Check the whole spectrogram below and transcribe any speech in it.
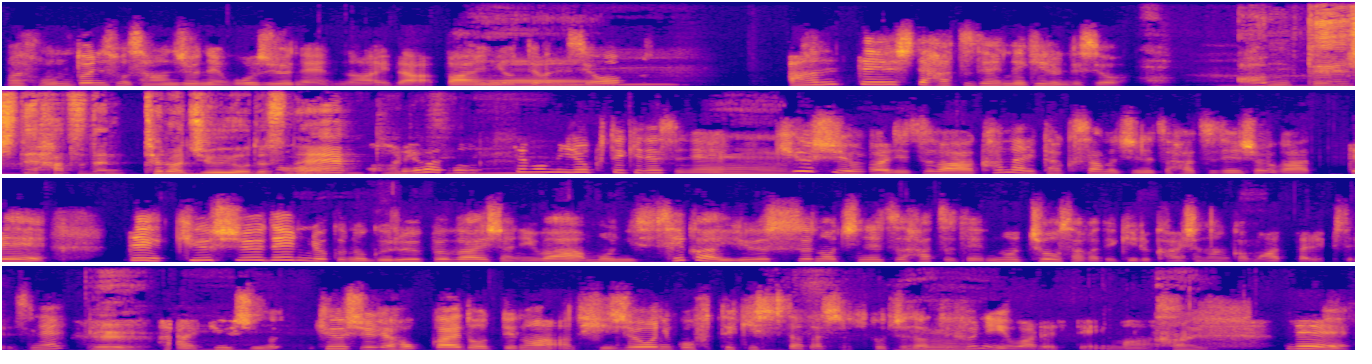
まあ、本当にその30年、50年の間、場合によってはですよ、安定して発電できるんですよ。安定して発電っていうのは重要ですね。これはとっても魅力的ですね。うん九州は実はかなりたくさんの地熱発電所があって、で、九州電力のグループ会社には、もう世界有数の地熱発電の調査ができる会社なんかもあったりしてですね。えはい、九州、九州や北海道っていうのは非常にこう不適した土地だというふうに言われていえ。ます。はい。で、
